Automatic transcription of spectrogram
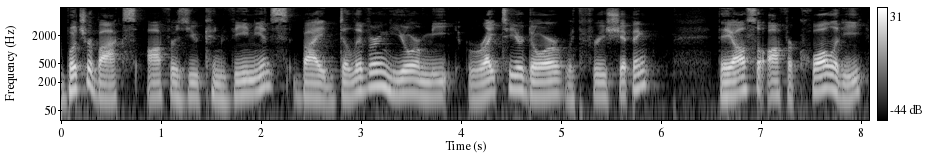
ButcherBox offers you convenience by delivering your meat right to your door with free shipping. They also offer quality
